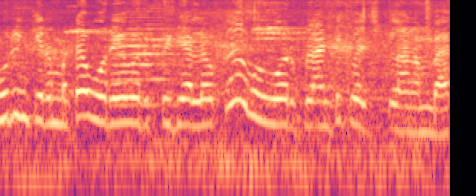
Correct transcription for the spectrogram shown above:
முருங்கீரை மட்டும் ஒரே ஒரு பிடி அளவுக்கு ஒவ்வொரு பிளான்ட்டுக்கு வச்சுக்கலாம் நம்ம.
